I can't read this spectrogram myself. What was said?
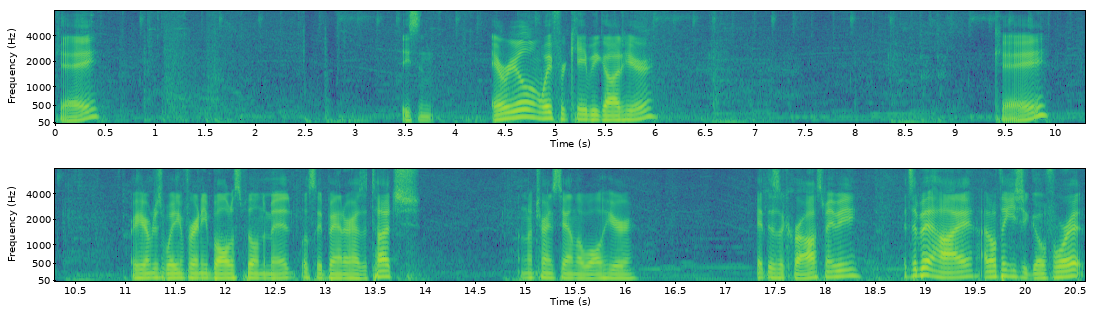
Okay. Decent aerial and wait for KB God here. Okay. Right here, I'm just waiting for any ball to spill in the mid. Looks like Banner has a touch. I'm going to try and stay on the wall here. Hit this across, maybe. It's a bit high. I don't think he should go for it.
